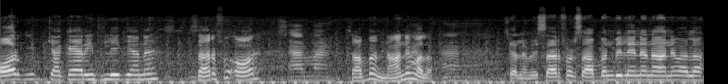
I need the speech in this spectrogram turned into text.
और क्या कह रही थी लेके आना है? सर्फ और साबन। नहाने वाला? चलें भाई सर्फ और साबन भी लेना नहाने वाला।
